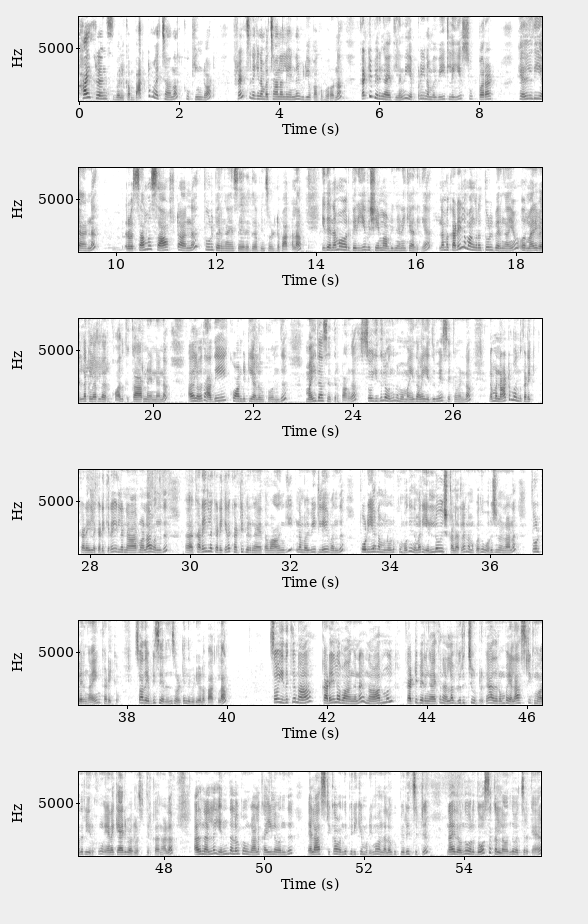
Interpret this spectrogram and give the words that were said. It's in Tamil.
Hi friends welcome back to my channel cooking dot friends இன்றைக்கி நம்ம சேனலில் என்ன வீடியோ பார்க்க போகிறோன்னா கட்டி பெருங்காயத்துலேருந்து எப்படி நம்ம வீட்டிலையே சூப்பராக ஹெல்தியான செம சாஃப்டான தூள் பெருங்காயம் செய்கிறது அப்படின்னு சொல்லிட்டு பார்க்கலாம். இது நம்ம ஒரு பெரிய விஷயமா அப்படின்னு நினைக்காதீங்க. நம்ம கடையில் வாங்குகிற தூள் பெருங்காயம் ஒரு மாதிரி வெள்ளை கலரில் இருக்கும். அதுக்கு காரணம் என்னென்னா அதில் வந்து அதே குவான்டிட்டி அளவுக்கு வந்து மைதா சேர்த்துருப்பாங்க. ஸோ இதில் வந்து நம்ம மைதாலாம் எதுவுமே சேர்க்க வேண்டாம். நம்ம நாட்டு மருந்து கடை கடையில் கிடைக்கிற இல்லை நார்மலாக வந்து கடையில் கிடைக்கிற கட்டி பெருங்காயத்தை வாங்கி நம்ம வீட்டிலேயே வந்து பொடியாக நம்ம நுணுக்கும் போது இந்த மாதிரி எல்லோயிஷ் கலரில் நமக்கு வந்து ஒரிஜினலான தூள் பெருங்காயம் கிடைக்கும். ஸோ அதை எப்படி செய்கிறதுன்னு சொல்லிட்டு இந்த வீடியோவில் பார்க்கலாம். ஸோ இதுக்கு நான் கடையில் வாங்கின நார்மல் கட்டி பெருங்காயத்தை நல்லா விரித்து விட்ருக்கேன் அது ரொம்ப எலாஸ்டிக் மாதிரி இருக்கும். ஏன்னா கேரி பேக்கில் சுற்றிருக்கிறதுனால அது நல்லா எந்த அளவுக்கு உங்களால் கையில் வந்து எலாஸ்டிக்காக வந்து பிரிக்க முடியுமோ அந்த அளவுக்கு பிரிச்சுட்டு நான் இதை வந்து ஒரு தோசைக்கல்லில் வந்து வச்சுருக்கேன்.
